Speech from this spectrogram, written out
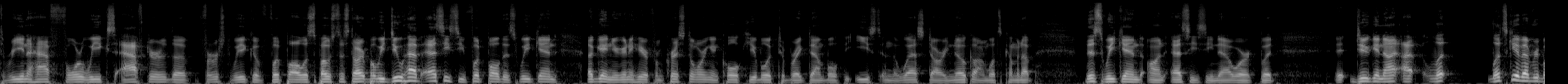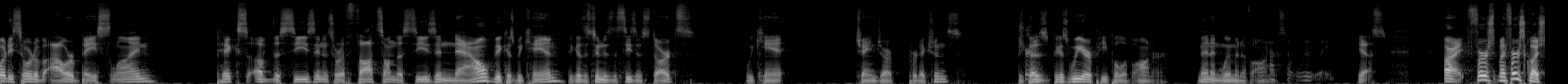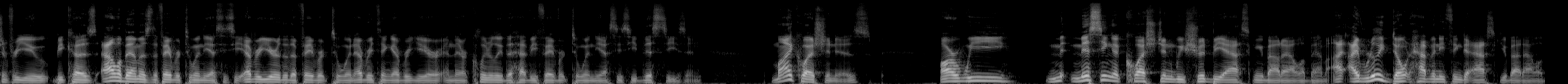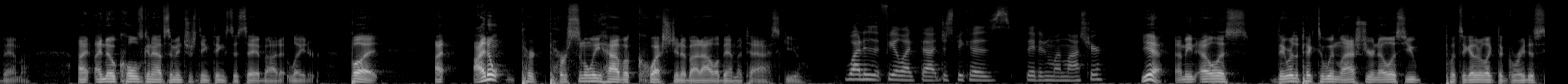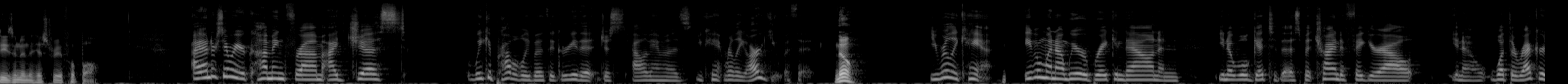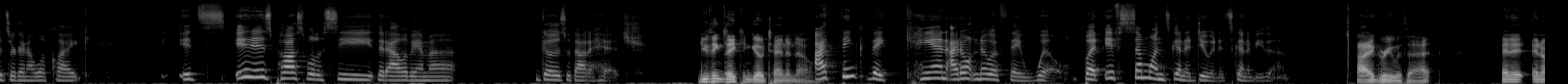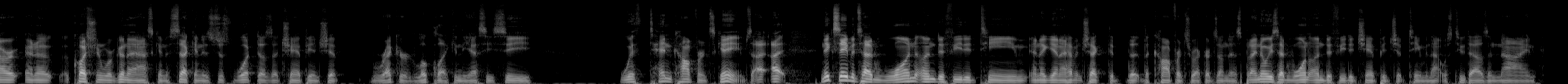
three and a half, four weeks after the first week of football was supposed to start. But we do have SEC football this weekend. Again, you're going to hear from Chris Doering and Cole Cubelic to break down both the East and the West. Dari Nowkhah on what's coming up this weekend on SEC Network. But uh, Dugan, I, I let let's give everybody sort of our baseline picks of the season and sort of thoughts on the season now because we can because as soon as the season starts, we can't change our predictions because because we are people of honor, men and women of honor. Absolutely. Yes. All right. First, my first question for you because Alabama is the favorite to win the SEC every year. They're the favorite to win everything every year, and they're clearly the heavy favorite to win the SEC this season. My question is: Are we m- missing a question we should be asking about Alabama? I, I really don't have anything to ask you about Alabama. I, I know Cole's gonna have some interesting things to say about it later, but I I don't per- personally have a question about Alabama to ask you. Why does it feel like that? Just because they didn't win last year? Yeah, I mean LS they were the pick to win last year, and LSU put together like the greatest season in the history of football. I understand where you're coming from. I just we could probably both agree that just Alabama's you can't really argue with it. No, You really can't. Even when I, we were breaking down, and you know, we'll get to this, but trying to figure out, you know, what the records are going to look like, it's it is possible to see that Alabama goes without a hitch. you think they can go ten and oh? zero? I think they can. I don't know if they will, but if someone's going to do it, it's going to be them. I agree with that. And it and our and a, a question we're going to ask in a second is just what does a championship record look like in the SEC with ten conference games? I, I Nick Saban's had one undefeated team, and again I haven't checked the, the, the conference records on this, but I know he's had one undefeated championship team, and that was 2009.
